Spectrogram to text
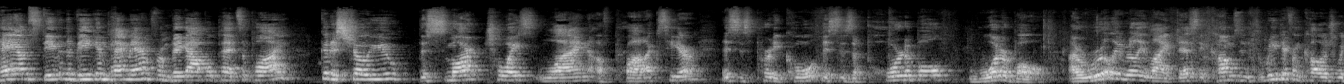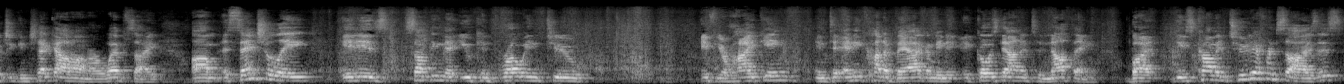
Hey, I'm Steven the Vegan Pet Man from Big Apple Pet Supply. I'm going to show you the Smart Choice line of products here. This is pretty cool. This is a portable water bowl. I really, really like this. It comes in three different colors, which you can check out on our website. Um, essentially, it is something that you can throw into if you're hiking, into any kind of bag. I mean, it, it goes down into nothing. But these come in two different sizes,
